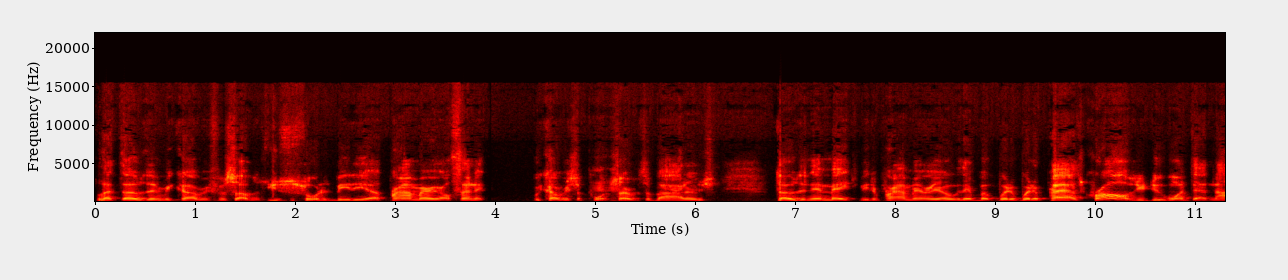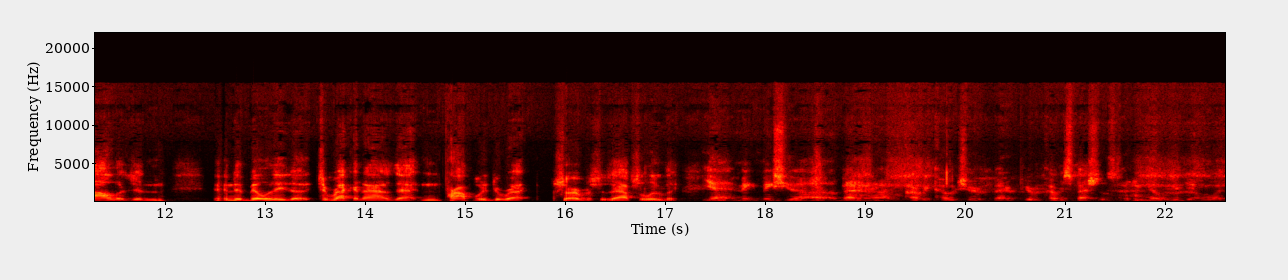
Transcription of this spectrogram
Let those in recovery from substance use disorders be the uh, primary authentic recovery support Mhm. service providers those in inmates be the primary over there. But where, where the paths cross, you do want that knowledge and and the ability to to recognize that and properly direct services. Absolutely. Yeah, it make, makes you a, a better uh, recovery coach or a better peer recovery specialist if you know what you're dealing with.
